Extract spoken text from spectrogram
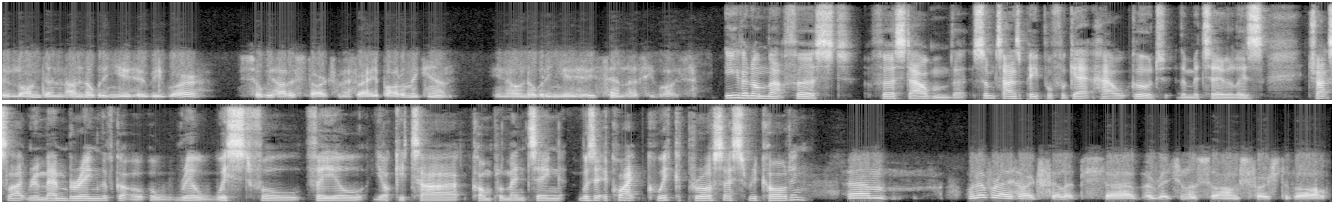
to London, and nobody knew who we were. So we had to start from the very bottom again. You know, nobody knew who Thin Lizzy was. Even on that first first album, that sometimes people forget how good the material is. Tracks like Remembering, they've got a, a real wistful feel. Your guitar complementing. Was it a quite quick process recording? Um, whenever I heard Philip's uh, original songs, first of all,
